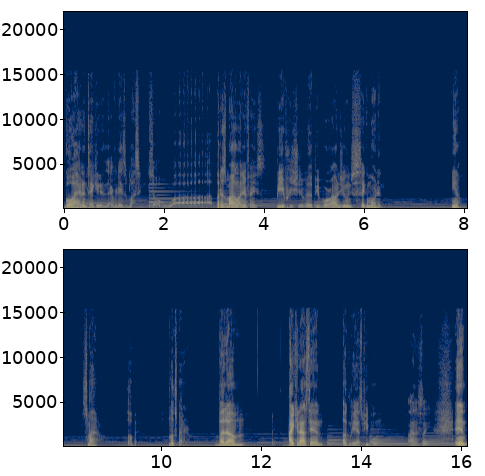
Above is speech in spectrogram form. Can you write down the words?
go ahead and take it as every day is a blessing. So uh, put a smile on your face. Be appreciative of the people around you and just say good morning. You know, smile a little bit. Looks better. But um I cannot stand ugly ass people, honestly. And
